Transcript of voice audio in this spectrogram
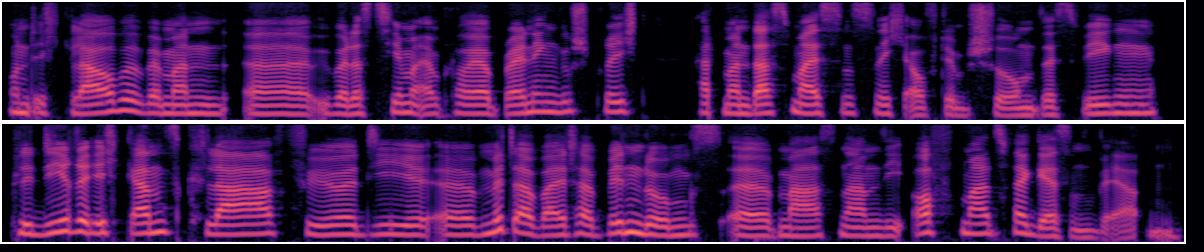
Und ich glaube, wenn man äh, über das Thema Employer Branding spricht, hat man das meistens nicht auf dem Schirm. Deswegen plädiere ich ganz klar für die äh, Mitarbeiterbindungsmaßnahmen, die oftmals vergessen werden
